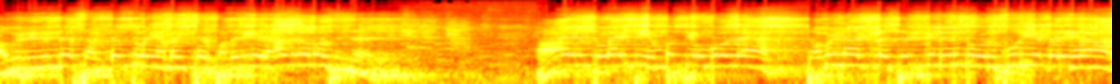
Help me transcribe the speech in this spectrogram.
அவர் இருந்த சட்டத்துறை அமைச்சர் பதவியை ராஜினாமா செஞ்சார். ஆயிரத்தி தொள்ளாயிரத்தி எண்பத்தி ஒன்பதுல தமிழ்நாட்டில் தெற்கில் இருந்து ஒரு சூரியன் வருகிறார்.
